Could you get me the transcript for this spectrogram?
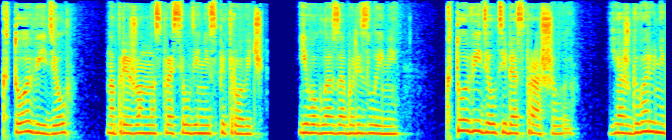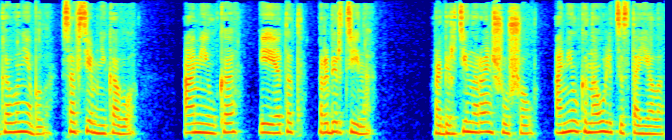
«Кто видел?» — напряженно спросил Денис Петрович. Его глаза были злыми. «Кто видел тебя?» — спрашиваю. «Я ж говорю, никого не было. Совсем никого. А Милка и этот, Робертина?» Робертина раньше ушел, а Милка на улице стояла.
